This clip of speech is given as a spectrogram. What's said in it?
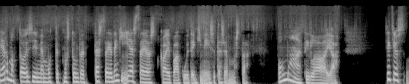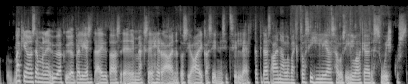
hermot toisiimme, mutta musta tuntuu, että tässä jotenkin iässä, jos kaipaa kuitenkin niin sitä semmoista omaa tilaa ja sitten jos mäkin on semmoinen yökyöpeli ja sitten äiti taas enimmäkseen herää aina tosi aikaisin, niin sitten silleen, että pitäisi aina olla vaikka tosi hiljaa, jos haluaisi illalla käydä suihkussa.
